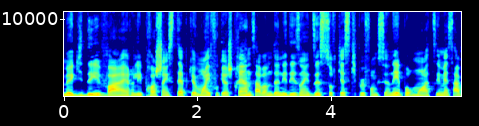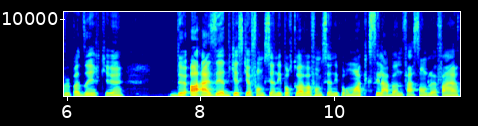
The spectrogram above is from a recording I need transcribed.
me guider vers les prochains steps que moi, il faut que je prenne. Ça va me donner des indices sur qu'est-ce qui peut fonctionner pour moi, tu sais, mais ça veut pas dire que de A à Z, qu'est-ce qui a fonctionné pour toi va fonctionner pour moi, puis que c'est la bonne façon de le faire.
